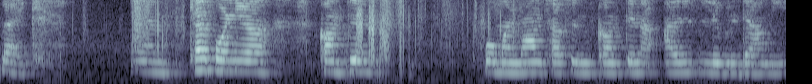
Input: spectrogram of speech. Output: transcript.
like in California, Compton. Well, my mom's house is in Compton. I, live in Downey.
